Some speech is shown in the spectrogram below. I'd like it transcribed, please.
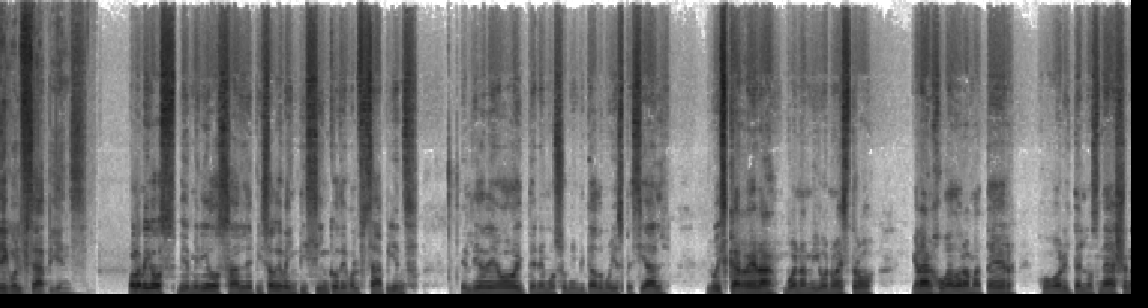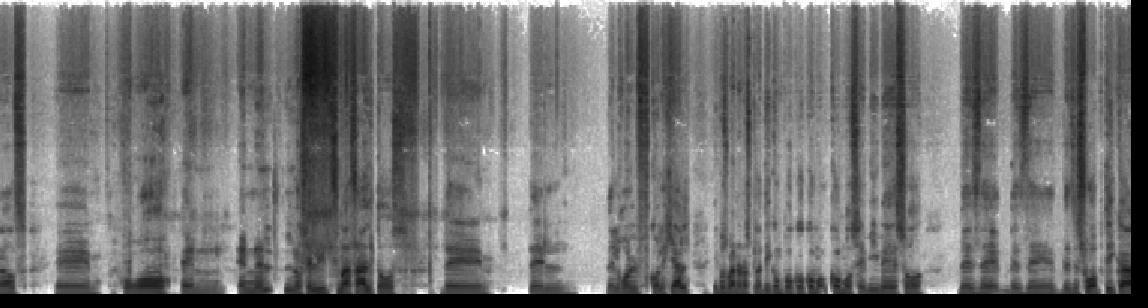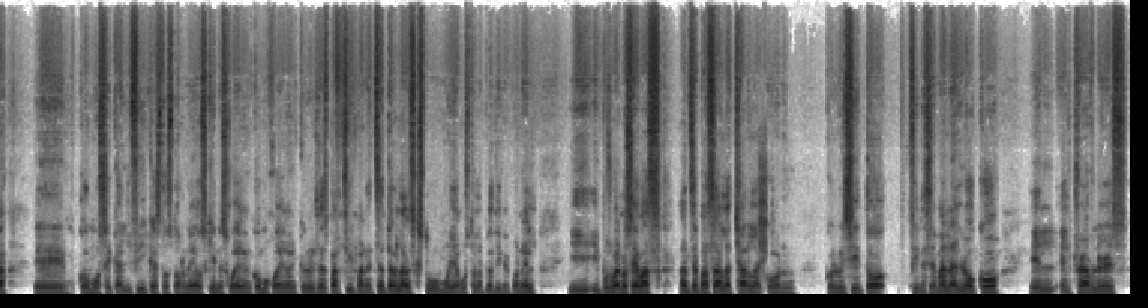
De Golf Sapiens. Hola amigos, bienvenidos al episodio 25 de Golf Sapiens. El día de hoy tenemos un invitado muy especial, Luis Carrera, buen amigo nuestro, gran jugador amateur, jugó ahorita en los Nationals, eh, jugó en, en los elites más altos de, del, del, golf colegial. Y pues bueno, nos platica un poco cómo, cómo se vive eso desde, desde, desde su óptica, eh, cómo se califica estos torneos, quiénes juegan, cómo juegan, qué universidades participan, etcétera. La verdad es que estuvo muy a gusto la plática con él. Y, pues bueno, Sebas, antes de pasar la charla con, con Luisito, fin de semana loco, el, el Travelers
